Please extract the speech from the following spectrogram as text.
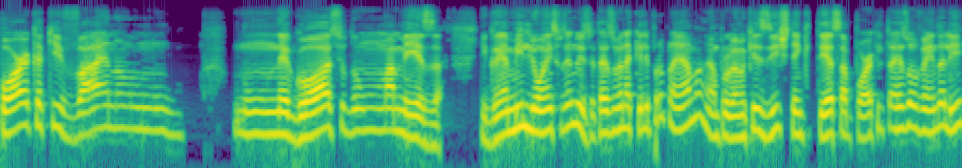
porca que vai num, num negócio de uma mesa e ganha milhões fazendo isso. Você está resolvendo aquele problema, é um problema que existe, tem que ter essa porca que ele está resolvendo ali.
